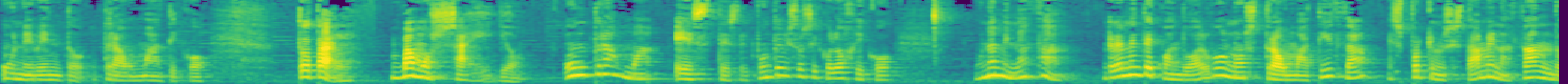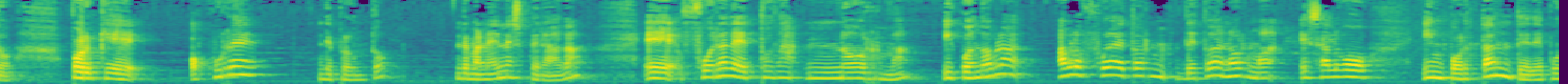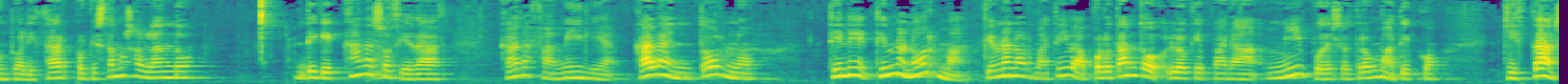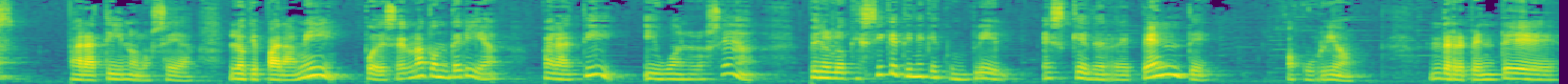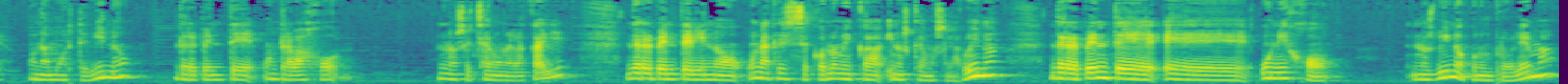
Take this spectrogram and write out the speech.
un evento traumático. Total, vamos a ello. Un trauma es, desde el punto de vista psicológico, una amenaza. Realmente cuando algo nos traumatiza es porque nos está amenazando, porque ocurre de pronto, de manera inesperada, eh, fuera de toda norma. Y cuando hablo fuera de, de toda norma es algo importante de puntualizar porque estamos hablando de que cada sociedad, cada familia, cada entorno tiene, tiene una norma, tiene una normativa. Por lo tanto, lo que para mí puede ser traumático, quizás para ti no lo sea. Lo que para mí puede ser una tontería, para ti igual no lo sea. Pero lo que sí que tiene que cumplir es que de repente ocurrió. De repente una muerte vino, de repente un trabajo nos echaron a la calle, de repente vino una crisis económica y nos quedamos en la ruina, de repente eh, un hijo nos vino con un problema,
